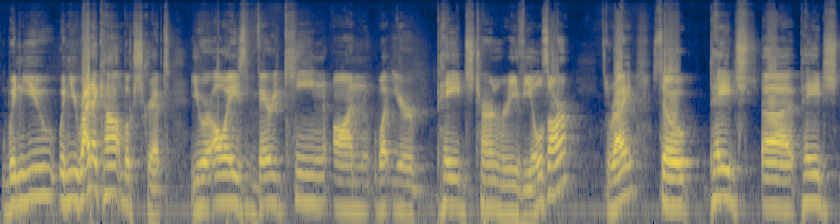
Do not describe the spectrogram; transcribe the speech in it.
when you when you write a comic book script, you are always very keen on what your page turn reveals are, right? So page uh, page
